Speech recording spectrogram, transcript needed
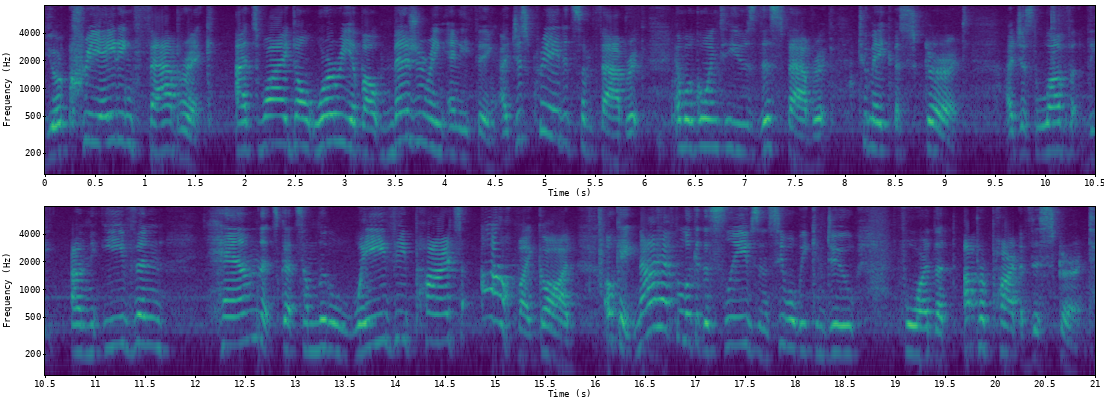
you're creating fabric. That's why I don't worry about measuring anything. I just created some fabric and we're going to use this fabric to make a skirt. I just love the uneven hem that's got some little wavy parts. Oh my god. Okay, now I have to look at the sleeves and see what we can do for the upper part of this skirt.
